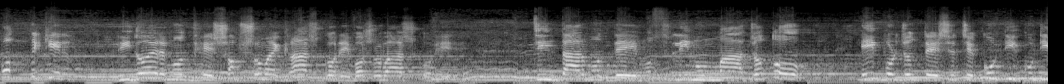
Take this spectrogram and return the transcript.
প্রত্যেকের হৃদয়ের মধ্যে সব সময় গ্রাস করে, বসবাস করে। চিন্তার মধ্যে মুসলিম উম্মা যত এই পর্যন্ত এসেছে, কোটি কোটি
